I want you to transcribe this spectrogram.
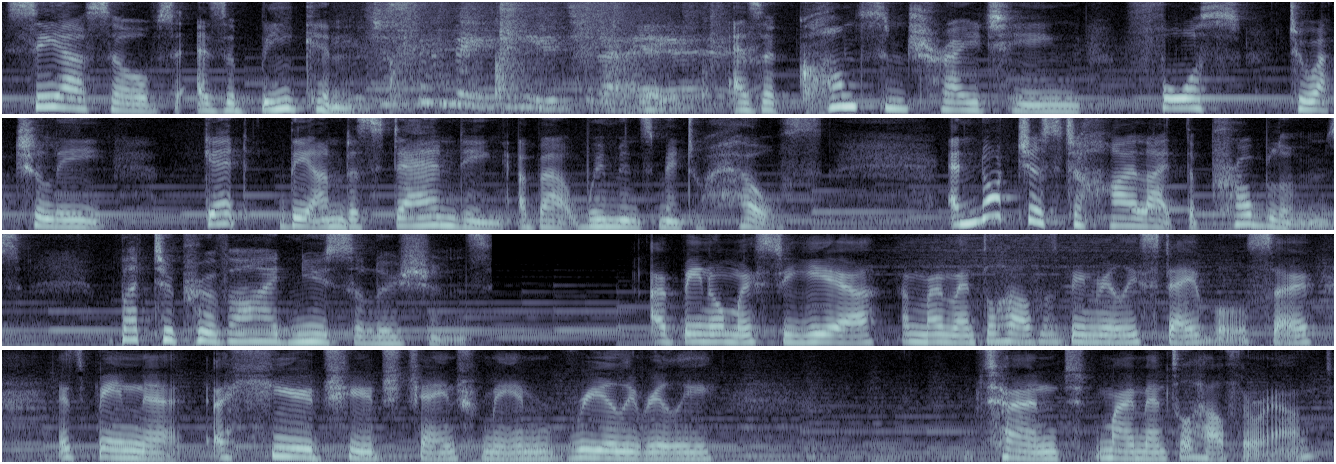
see ourselves as a beacon, as a concentrating force to actually get the understanding about women's mental health and not just to highlight the problems, but to provide new solutions. I've been almost a year and my mental health has been really stable, so it's been a, a huge, huge change for me and really, really turned my mental health around.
